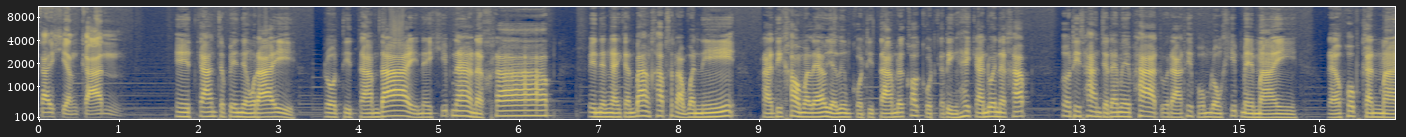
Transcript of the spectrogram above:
ใกล้เคียงกัน เหตุการณ์จะเป็นอย่างไรโปรดติดตามได้ในคลิปหน้านะครับ เป็นยังไงกันบ้างครับสำหรับวันนี้ ใครที่เข้ามาแล้วอย่าลืมกดติดตามแล้วก็กดกระดิ่งให้กันด้วยนะครับ เพื่อที่ท่านจะได้ไม่พลาดเวลาที่ผมลงคลิปใหม่ ๆ แล้วพบกันใหม่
